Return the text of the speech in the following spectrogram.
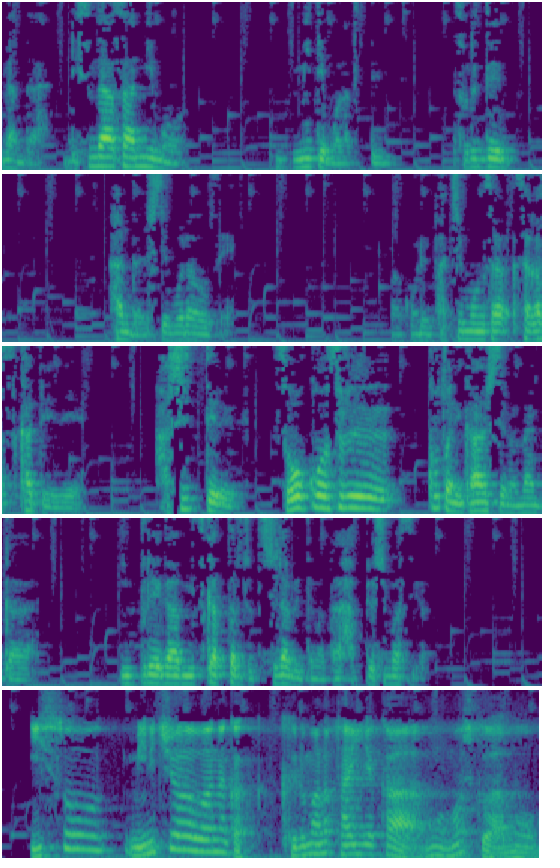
なんだ、リスナーさんにも見てもらって、それで判断してもらおうぜ。まあ、これパチモンさ探す過程で、走ってる、走行することに関してのなんか、インプレが見つかったらちょっと調べてまた発表しますよ。いっそ、ミニチュアはなんか車のタイヤか、もうもしくはもう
